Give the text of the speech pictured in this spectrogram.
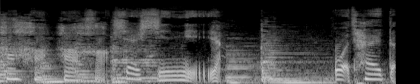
哈哈哈哈，吓死你呀！我猜的。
